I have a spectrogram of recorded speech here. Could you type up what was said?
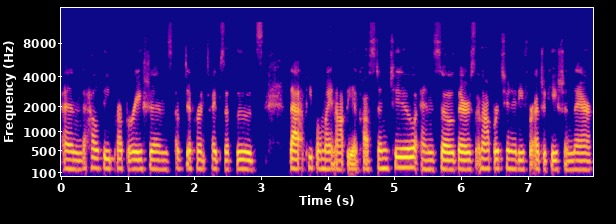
and healthy preparations of different types of foods that people might not be accustomed to. And so there's an opportunity for education there.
